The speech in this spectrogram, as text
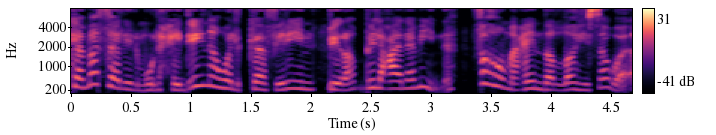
كمثل الملحدين والكافرين برب العالمين فهم عند الله سواء.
